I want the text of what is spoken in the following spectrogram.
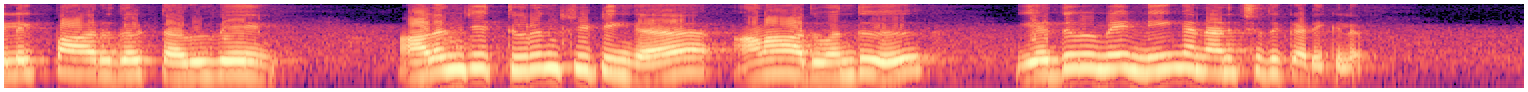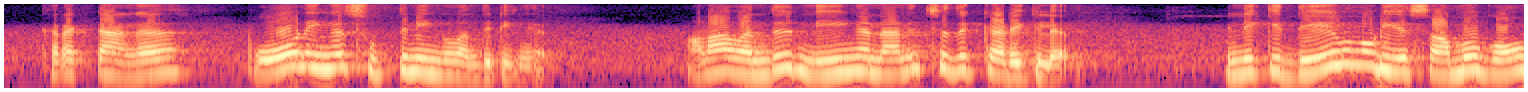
இலைப்பாறுதல் தருவேன். அலைஞ்சு திரிஞ்சிட்டிங்க ஆனால் அது வந்து எதுவுமே நீங்கள் நினச்சது கிடைக்கல. கரெக்டாங்க? போனீங்க சுத்துனீங்க வந்துட்டீங்க. ஆனால் வந்து நீங்கள் நினச்சது கிடைக்கல. இன்றைக்கி தேவனுடைய சமூகம்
